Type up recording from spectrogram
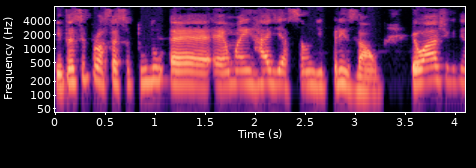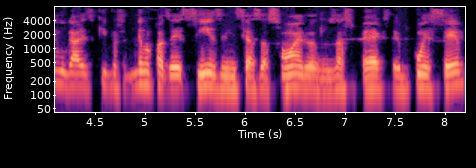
Então esse processo tudo é, é uma irradiação de prisão. Eu acho que tem lugares que você deve fazer sim as iniciações, os aspectos, deve conhecer,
